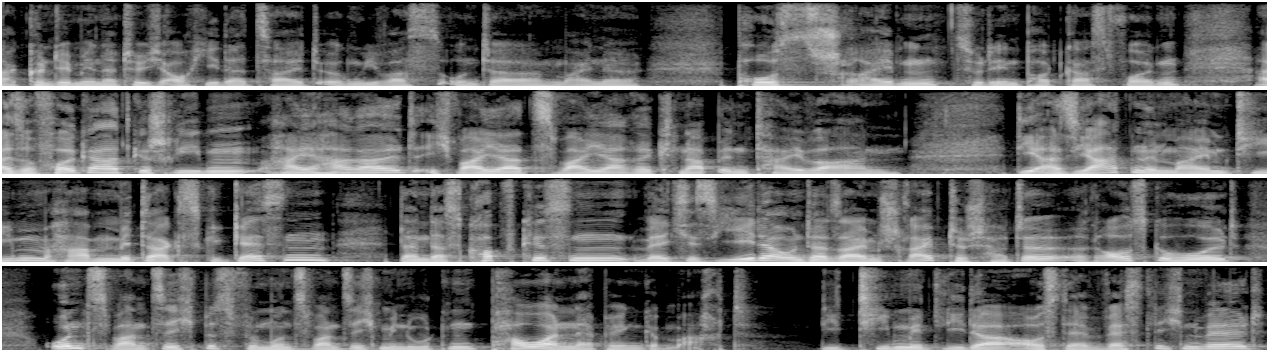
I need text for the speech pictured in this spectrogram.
Da könnt ihr mir natürlich auch jederzeit irgendwie was unter meine Posts schreiben zu den Podcast-Folgen. Also Volker hat geschrieben, Hi Harald, ich war ja zwei Jahre knapp in Taiwan. Die Asiaten in meinem Team haben mittags gegessen, dann das Kopfkissen, welches jeder unter seinem Schreibtisch hatte, rausgeholt und 20 bis 25 Minuten Powernapping gemacht. Die Teammitglieder aus der westlichen Welt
